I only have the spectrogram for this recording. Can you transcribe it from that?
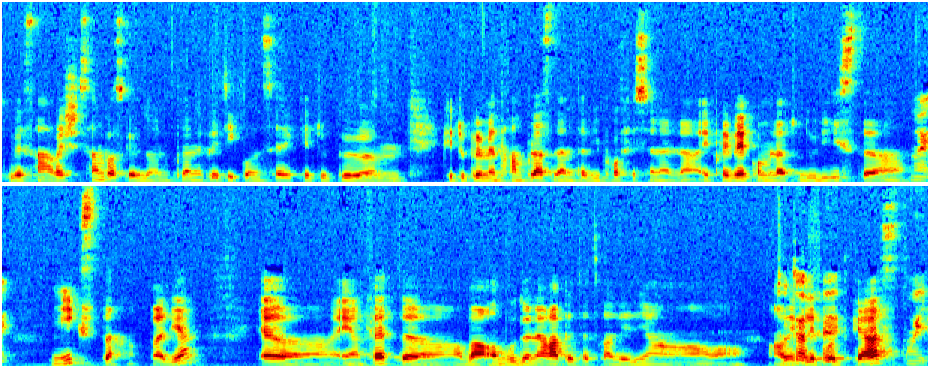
trouvais ça enrichissant parce qu'elle donne plein de petits conseils que tu peux, euh, que tu peux mettre en place dans ta vie professionnelle et privée, comme la to-do list euh, mixte, on va dire. Euh, et en fait, bah, on vous donnera peut-être les liens avec les podcasts. Oui.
